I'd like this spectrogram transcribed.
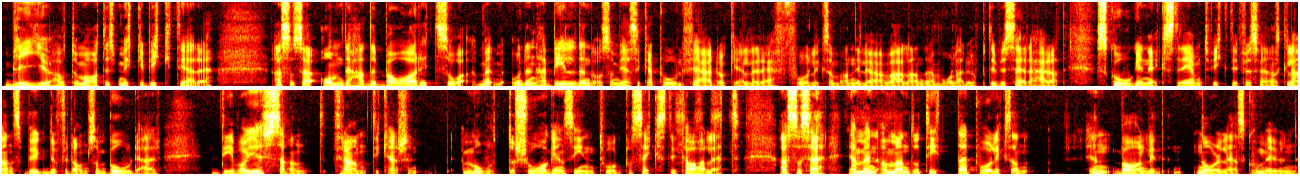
blir ju automatiskt mycket viktigare. Alltså så här, om det hade varit så, och den här bilden då som Jessica Polfjärd och LRF och liksom Annie Lööf och alla andra målade upp, det vill säga det här att skogen är extremt viktig för svensk landsbygd och för de som bor där. Det var ju sant fram till kanske motorsågens intåg på 60-talet. Alltså så här, ja men om man då tittar på liksom en vanlig norrländsk kommun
